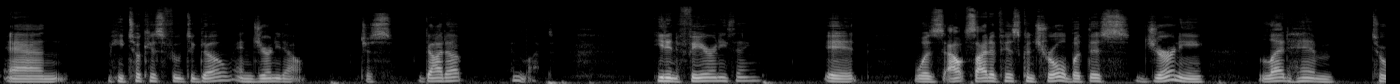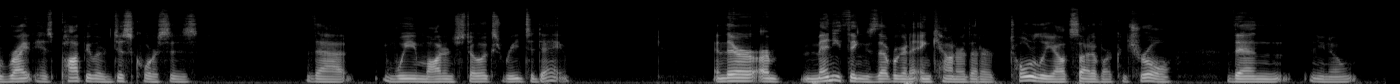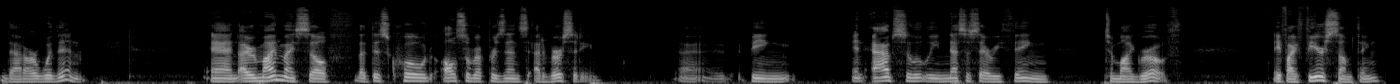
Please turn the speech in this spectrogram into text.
And he took his food to go and journeyed out. Just got up and left. He didn't fear anything. It was outside of his control, but this journey led him to write his popular discourses that we modern Stoics read today. And there are many things that we're going to encounter that are totally outside of our control than, you know, that are within. And I remind myself that this quote also represents adversity, uh, being an absolutely necessary thing to my growth. If I fear something,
